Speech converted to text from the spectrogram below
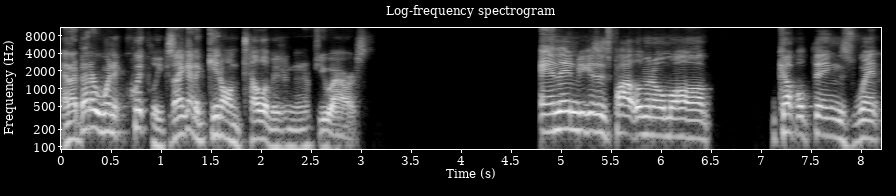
and I better win it quickly because I got to get on television in a few hours. And then because it's pot limit Omaha, a couple things went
